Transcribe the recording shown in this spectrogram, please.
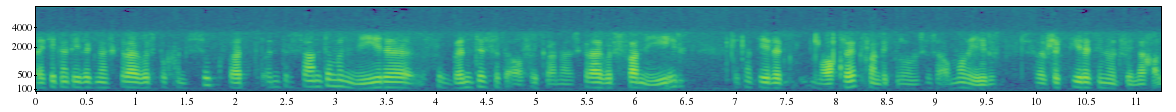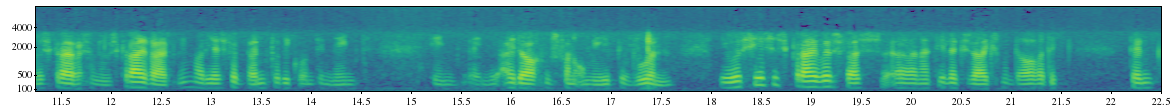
ek het natuurlik na skrywers begin soek wat interessante maniere verbind met Suid-Afrika. Nou skrywers van hier dit is natuurlik maklik want ek bedoel ons is almal hier reflekteer dit noodwendig alle skrywers in hulle skryfwerk nie maar jy is verbind tot die kontinent en en die uitdagings van om hier te woon. Die oorseese skrywers was uh, natuurlik Jacques Monda wat ek dink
